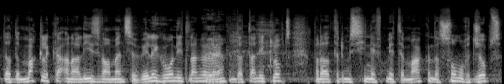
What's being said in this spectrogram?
dat de makkelijke analyse van mensen willen gewoon niet langer Ja. werken, dat dat niet klopt, maar dat er misschien heeft mee te maken dat sommige jobs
